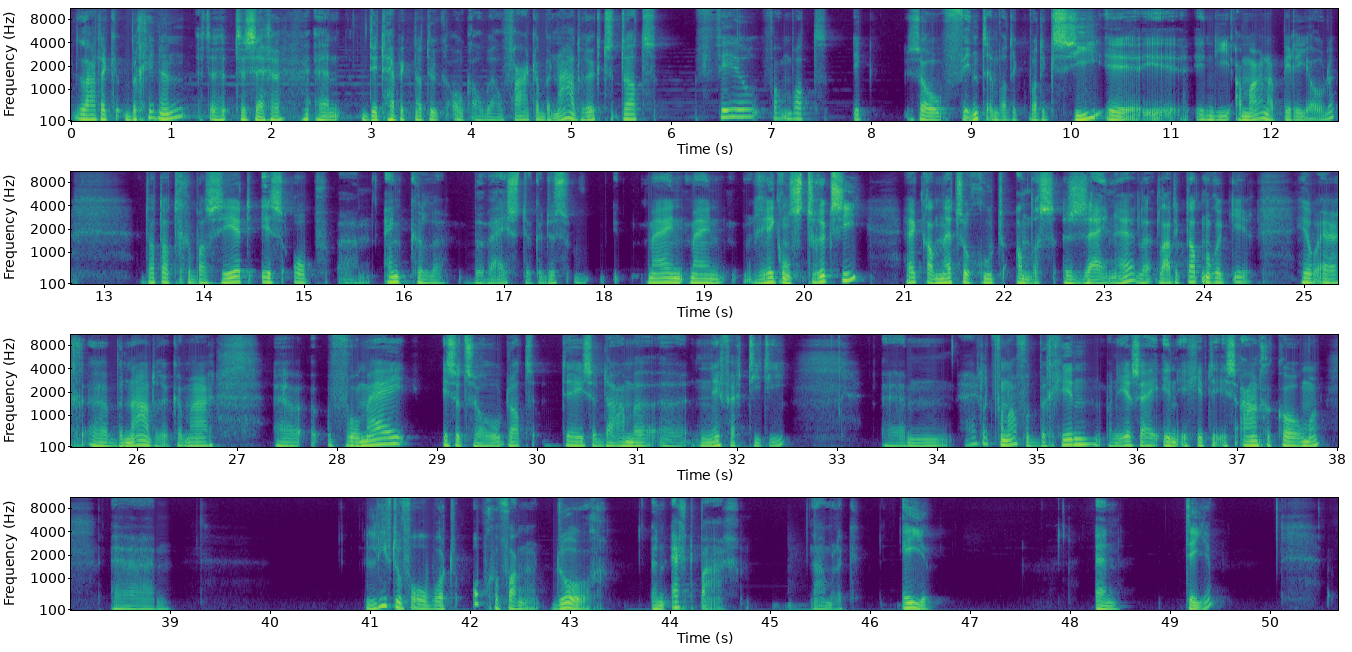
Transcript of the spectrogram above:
Laat ik beginnen te, zeggen, en dit heb ik natuurlijk ook al wel vaker benadrukt, dat veel van wat ik zo vind en wat ik, wat ik zie eh, in die Amarna-periode, dat dat gebaseerd is op ehm, enkele bewijsstukken. Dus mijn, mijn reconstructie hè, kan net zo goed anders zijn. Hè. Laat ik dat nog een keer heel erg uh, benadrukken. Maar uh, voor mij is het zo dat deze dame uh, Nefertiti um, eigenlijk vanaf het begin, wanneer zij in Egypte is aangekomen, um, liefdevol wordt opgevangen door een echtpaar, namelijk Eje en Teje.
